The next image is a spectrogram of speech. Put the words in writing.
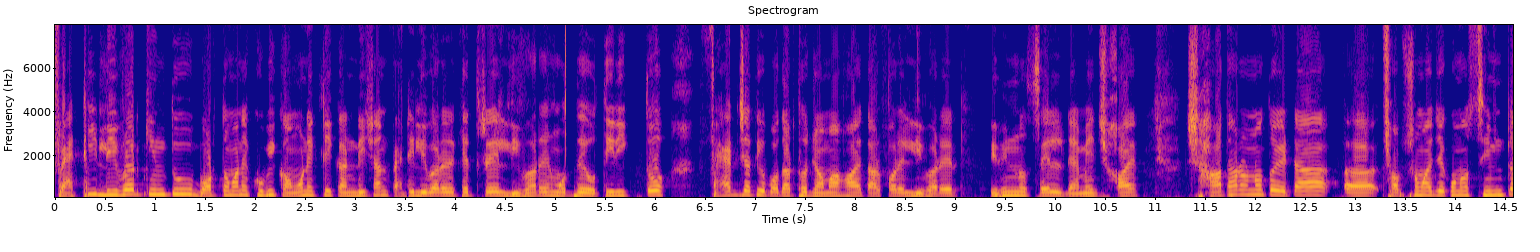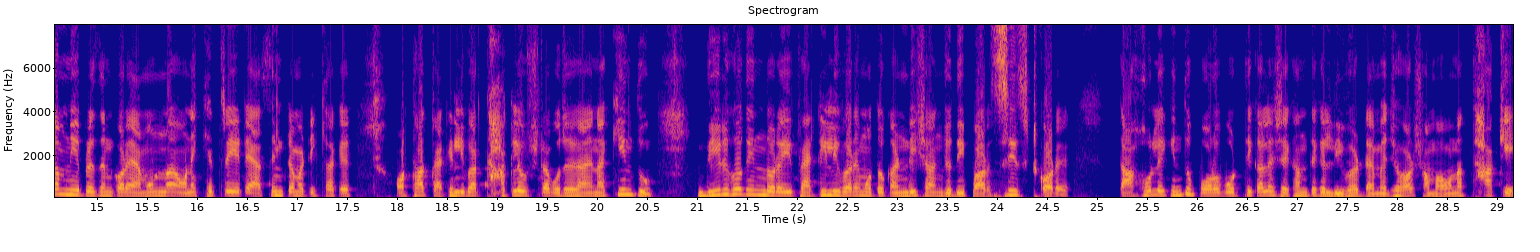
ফ্যাটি লিভার কিন্তু বর্তমানে খুবই কমন একটি কন্ডিশন ফ্যাটি লিভারের ক্ষেত্রে লিভারের মধ্যে অতিরিক্ত ফ্যাট জাতীয় পদার্থ জমা হয়, তার ফলে লিভারের বিভিন্ন সেল ড্যামেজ হয়। সাধারণত এটা সবসময় যে কোনো সিমটম নিয়ে প্রেজেন্ট করে এমন নয়। অনেক ক্ষেত্রে এটা অ্যাসিমটমেটিক থাকে। অর্থাৎ ফ্যাটি লিভার থাকলেও সেটা বোঝা যায় না। কিন্তু দীর্ঘদিন ধরে এই ফ্যাটি লিভারের মতো কন্ডিশন যদি পারসিস্ট করে, তাহলে কিন্তু পরবর্তীকালে সেখান থেকে লিভার ড্যামেজ হওয়ার সম্ভাবনা থাকে।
